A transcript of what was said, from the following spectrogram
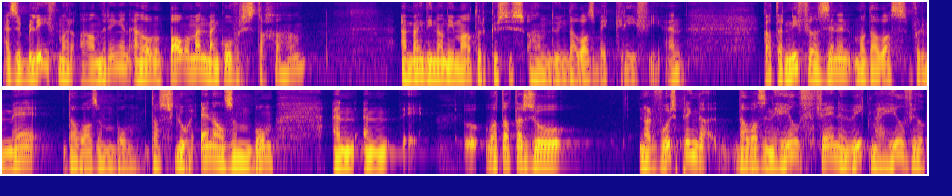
En, ze bleef maar aandringen. En op een bepaald moment ben ik overstag gegaan. En ben ik die animatorcursus gaan doen. Dat was bij Krefi. En ik had er niet veel zin in, maar dat was voor mij dat was een bom. Dat sloeg in als een bom. En, en wat dat er zo naar voren springt, dat, dat was een heel fijne week met heel veel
